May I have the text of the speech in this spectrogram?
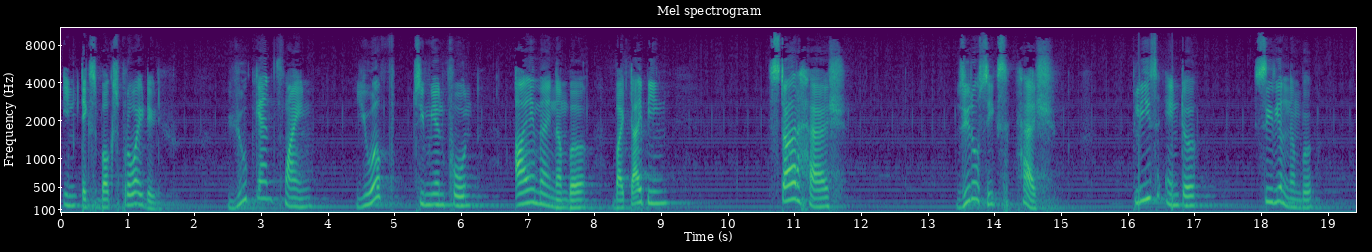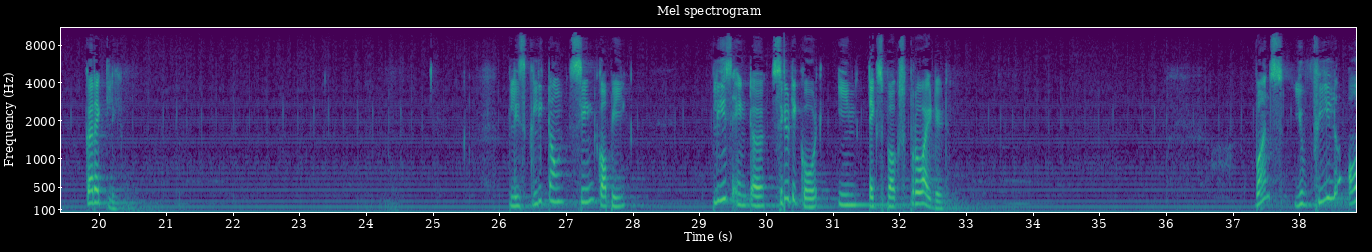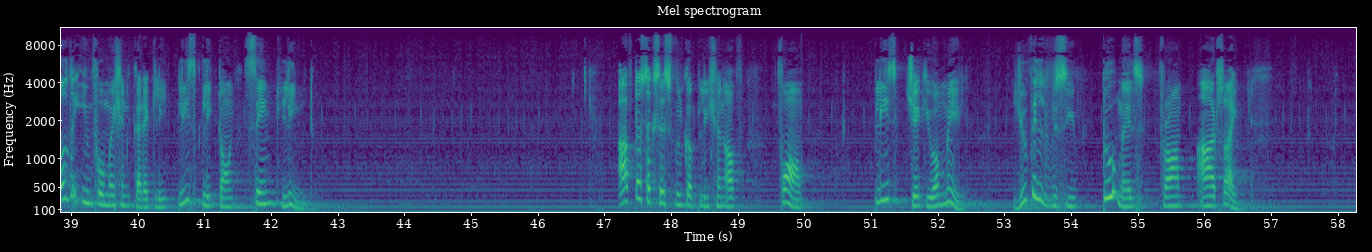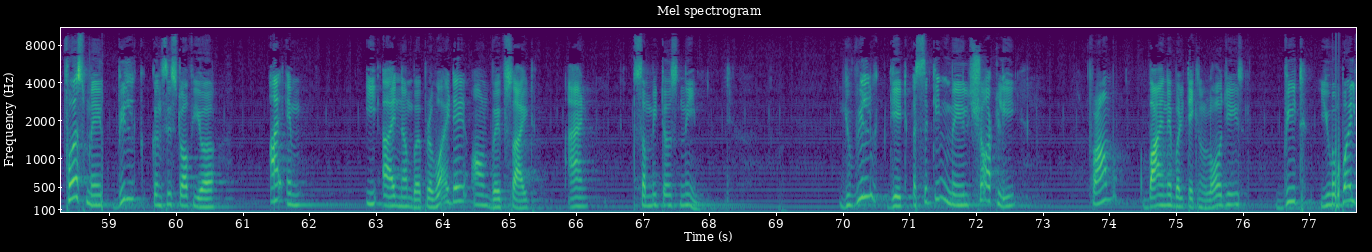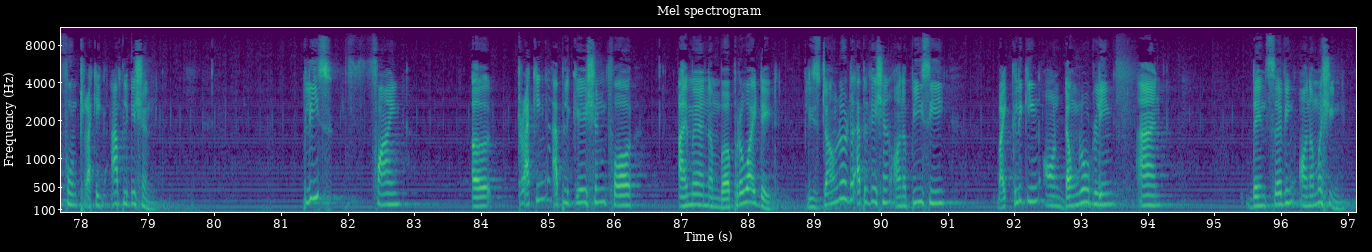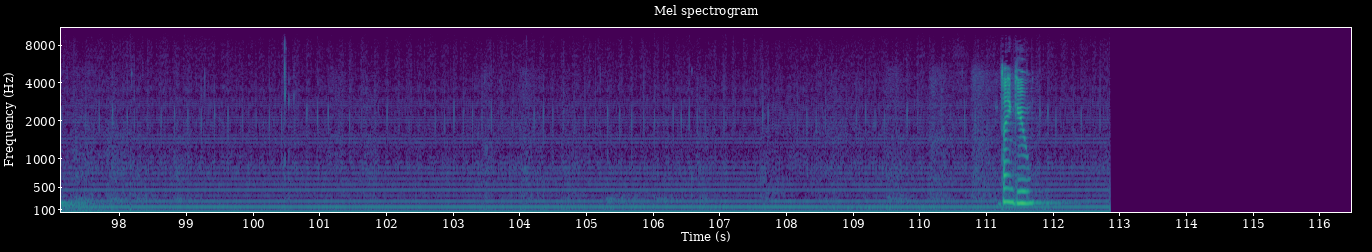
in text box provided. You can find your Symbian phone IMEI number by typing star hash 06 hash. Please enter serial number correctly. Please click on send copy. Please enter security code in text box provided. Once you fill all the information correctly, please click on send link. After successful completion of form, please check your mail. You will receive two mails from our side. First mail will consist of your IMEI number provided on website and submitter's name. You will get a second mail shortly from Bioenable Technologies with your mobile phone tracking application. Please find a tracking application for IMEI number provided. Please download the application on a PC by clicking on download link and then saving on a machine. Thank you.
